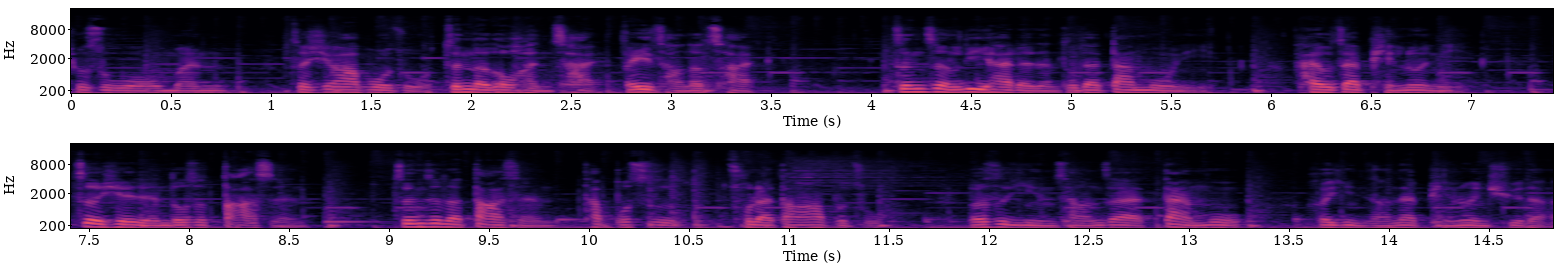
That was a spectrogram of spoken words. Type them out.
就是我们这些 UP 主真的都很菜，非常的菜。真正厉害的人都在弹幕里，还有在评论里，这些人都是大神。真正的大神，他不是出来当 UP 主，而是隐藏在弹幕和隐藏在评论区的。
